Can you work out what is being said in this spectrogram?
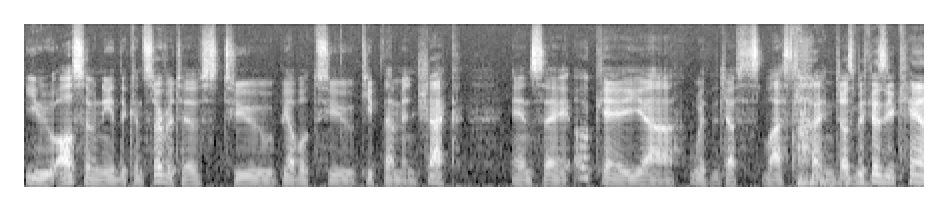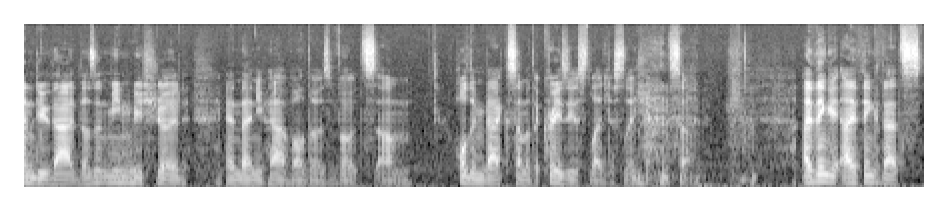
you also need the conservatives to be able to keep them in check and say, okay, yeah, with Jeff's last line, just because you can do that doesn't mean we should. And then you have all those votes um, holding back some of the craziest legislation. so I think I think that's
